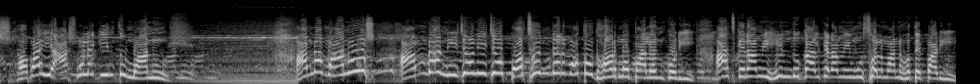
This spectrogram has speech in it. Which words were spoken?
সবাই আসলে কিন্তু মানুষ। আমরা মানুষ, আমরা নিজ নিজ পছন্দের মতো ধর্ম পালন করি। আজকের আমি হিন্দু, কালকের আমি মুসলমান হতে পারি।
